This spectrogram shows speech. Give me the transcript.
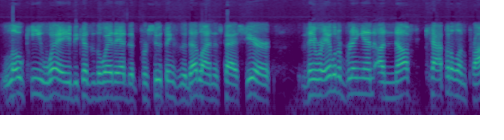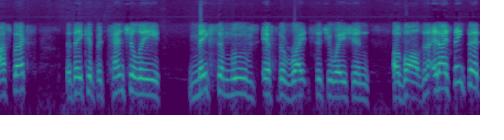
low key way, because of the way they had to pursue things in the deadline this past year, they were able to bring in enough capital and prospects that they could potentially make some moves if the right situation evolves. And, and I think that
